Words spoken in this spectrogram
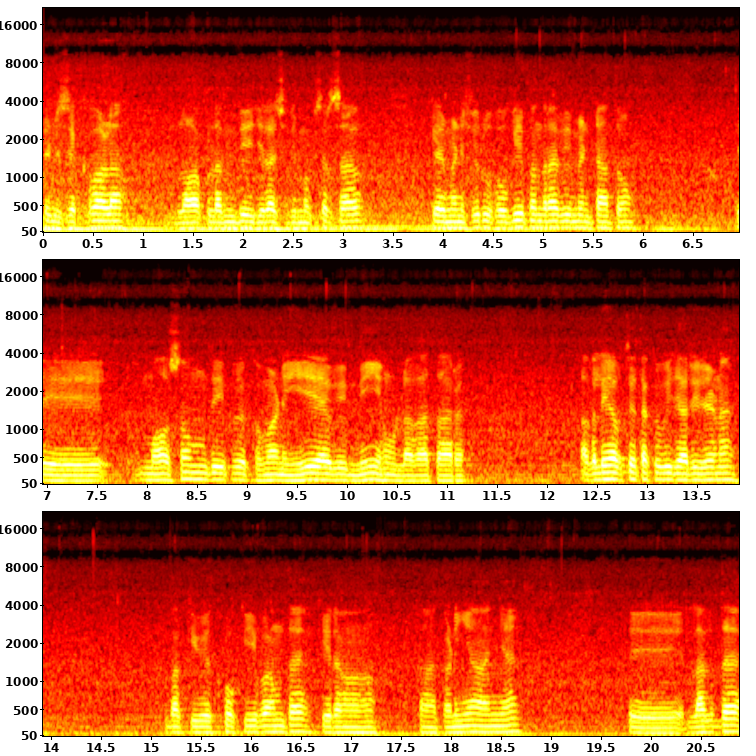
ਪਿੰਡ ਸਿੱਖਵਾਲਾ, ਬਲਾਕ ਲੰਬੀ, ਜ਼ਿਲ੍ਹਾ ਸ਼੍ਰੀ ਮੁਕਤਸਰ ਸਾਹਿਬ ਕਿਰਮਣ ਸ਼ੁਰੂ ਹੋ ਗਈ 15-20 ਮਿੰਟਾਂ ਤੋਂ। ਤੇ ਮੌਸਮ ਦੀ ਭਵਿੱਖਬਾਣੀ ਇਹ ਹੈ ਵੀ ਮੀਂਹ ਹੁਣ ਲਗਾਤਾਰ ਅਗਲੇ ਹਫ਼ਤੇ ਤੱਕ ਵੀ ਜਾਰੀ ਰਹਿਣਾ। ਬਾਕੀ ਵੇਖੋ ਕੀ ਬਣਦਾ ਹੈ ਕਿਰਾਂ ਤਾਂ ਕਣੀਆਂ ਆਈਆਂ। ਤੇ ਲੱਗਦਾ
